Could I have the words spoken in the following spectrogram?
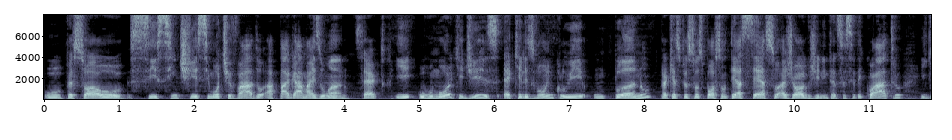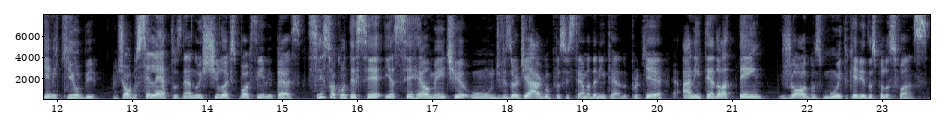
o pessoal se sentisse motivado a pagar mais um ano, certo? E o rumor que diz é que eles vão incluir um plano para que as pessoas possam ter acesso a jogos de Nintendo 64 e GameCube jogos seletos, né, no estilo Xbox Game Pass. Se isso acontecer, ia ser realmente um divisor de água pro sistema da Nintendo, porque a Nintendo ela tem jogos muito queridos pelos fãs.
